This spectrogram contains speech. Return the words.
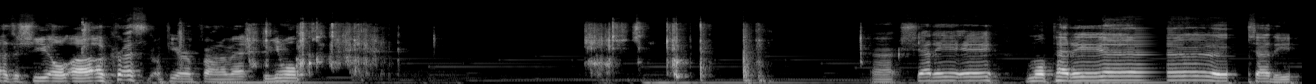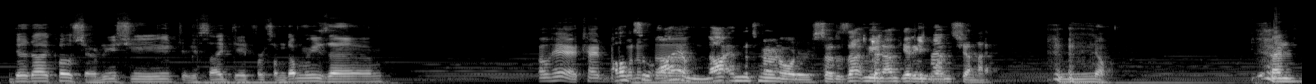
has a shield, uh, a crest appear in front of it. You won't. Uh, Shetty, more petty, uh, Shetty. Did I close Shetty sheet? Yes, I did for some dumb reason. Oh, hey, I tied one Also, of the. I am not in the turn order, so does that mean I'm getting one shot? No. And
